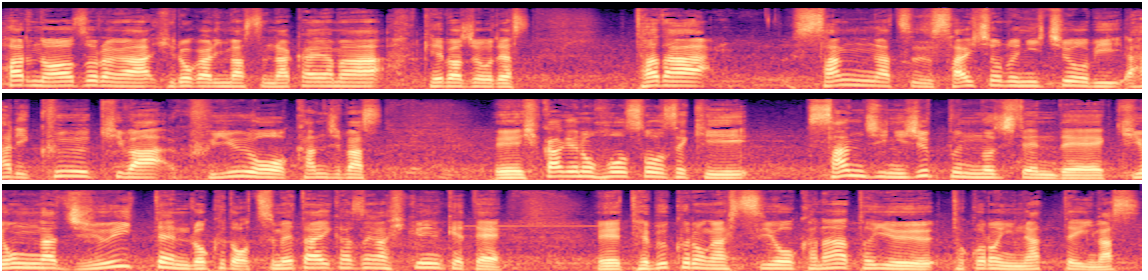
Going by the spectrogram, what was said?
春の青空が広がります中山競馬場です。ただ3月最初の日曜日やはり空気は冬を感じます、えー、日陰の放送席3時20分の時点で気温が11.6度冷たい風が吹き抜けて、えー、手袋が必要かなというところになっています。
